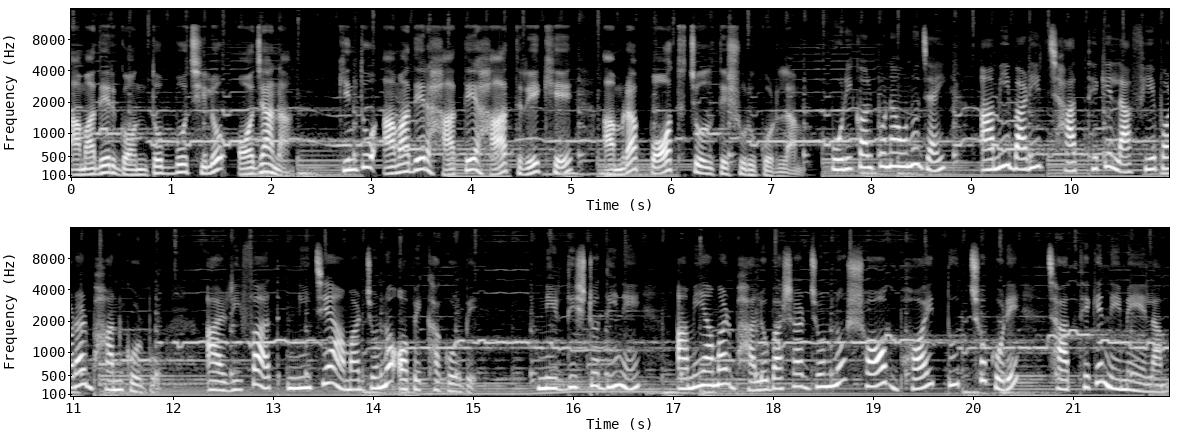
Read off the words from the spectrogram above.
আমাদের গন্তব্য ছিল অজানা, কিন্তু আমাদের হাতে হাত রেখে আমরা পথ চলতে শুরু করলাম। পরিকল্পনা অনুযায়ী আমি বাড়ির ছাদ থেকে লাফিয়ে পড়ার ভান করব। আর রিফাত নিচে আমার জন্য অপেক্ষা করবে। নির্দিষ্ট দিনে আমি আমার ভালোবাসার জন্য সব ভয় তুচ্ছ করে ছাদ থেকে নেমে এলাম।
